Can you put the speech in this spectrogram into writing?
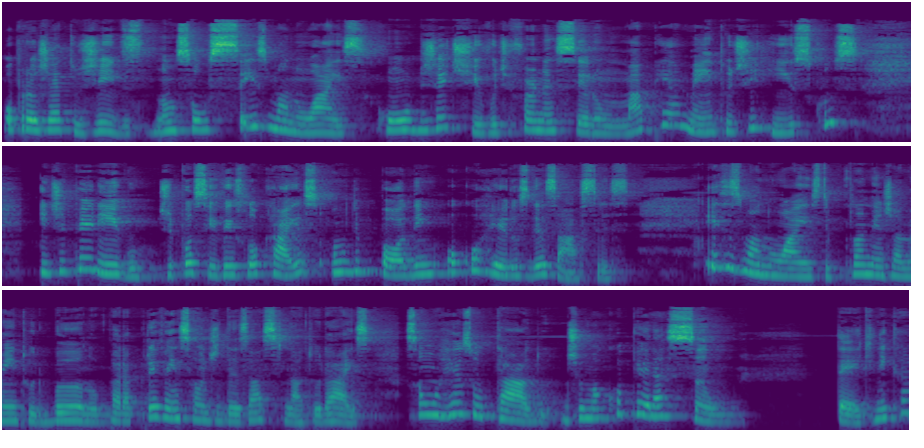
o projeto GIDES lançou seis manuais com o objetivo de fornecer um mapeamento de riscos e de perigo de possíveis locais onde podem ocorrer os desastres. Esses manuais de planejamento urbano para prevenção de desastres naturais são o resultado de uma cooperação técnica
